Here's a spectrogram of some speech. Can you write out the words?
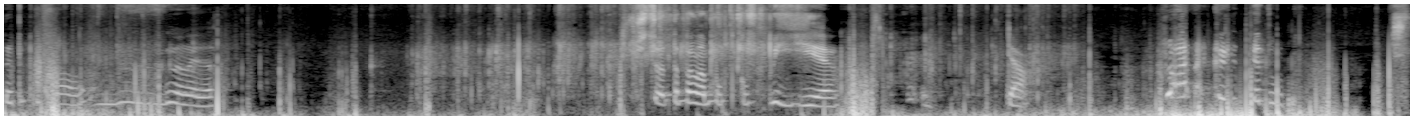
Де ти пропала? Не вийдеш. Що тебе бабубка вб'є? Я. Що таке тут? Ось.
